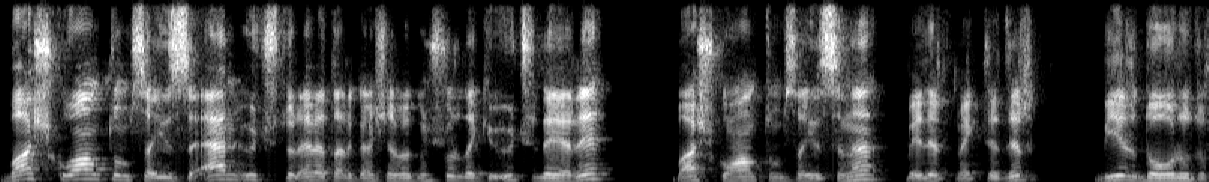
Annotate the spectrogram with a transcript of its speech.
Baş kuantum sayısı n3'tür. Evet arkadaşlar bakın şuradaki 3 değeri baş kuantum sayısını belirtmektedir. Bir doğrudur.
